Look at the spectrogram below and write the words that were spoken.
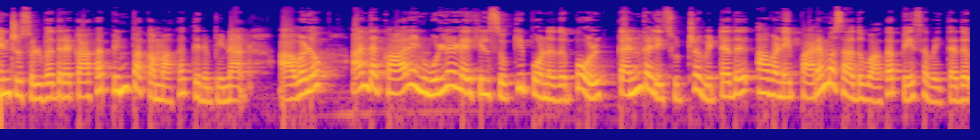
என்று சொல்வதற்காக பின்பக்கமாக திரும்பினான். அவளோ அந்த காரின் உள்ளழகில் சொக்கி போனது போல் கண்களை சுற்றவிட்டது. அவனை பரமசாதுவாக பேச வைத்தது.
